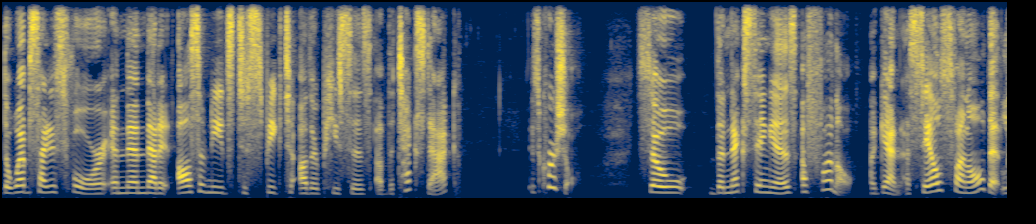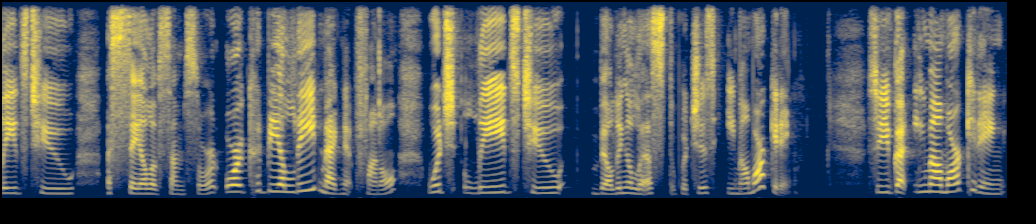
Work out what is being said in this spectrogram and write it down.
the website is for and then that it also needs to speak to other pieces of the tech stack is crucial. So the next thing is a funnel. Again, a sales funnel that leads to a sale of some sort, or it could be a lead magnet funnel, which leads to building a list, which is email marketing. So you've got email marketing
